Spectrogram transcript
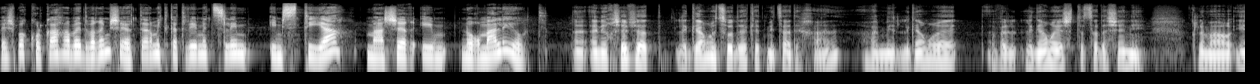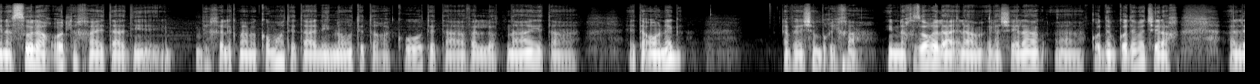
ויש בו כל כך הרבה דברים שיותר מתכתבים אצלי עם סטייה מאשר עם נורמליות. אני חושב שאת לגמרי צודקת מצד אחד, אבל לגמרי, אבל לגמרי יש את הצד השני. כלומר, ינסו להראות לך את הדין, בחלק מהמקומות, את העדינות, את הרכות, את האהבה ללא תנאי, את, ה, את העונג, אבל יש שם בריחה. אם נחזור אל, אל, אל השאלה הקודם-קודמת שלך, על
